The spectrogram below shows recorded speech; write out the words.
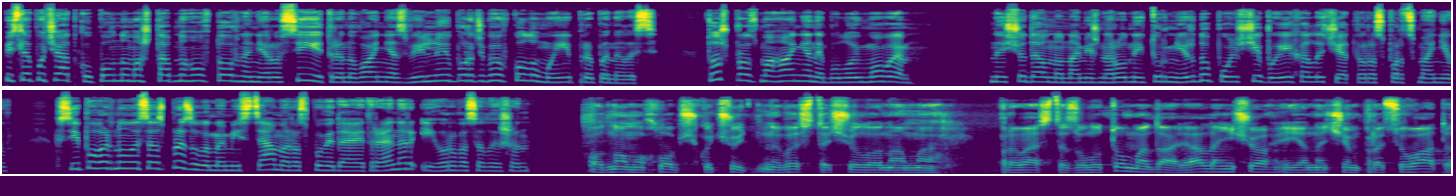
Після початку повномасштабного вторгнення Росії тренування з вільної боротьби в Коломиї припинились. Тож про змагання не було й мови. Нещодавно на міжнародний турнір до Польщі виїхали четверо спортсменів. Всі повернулися з призовими місцями, розповідає тренер Ігор Василишин. Одному хлопчику чуть не вистачило нам е, привезти золоту медаль, але нічого, є над чим працювати.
